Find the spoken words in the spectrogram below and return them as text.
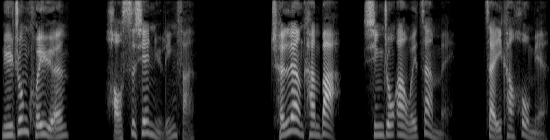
女中魁元，好似仙女临凡。陈亮看罢，心中暗为赞美。再一看后面，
